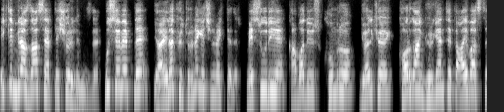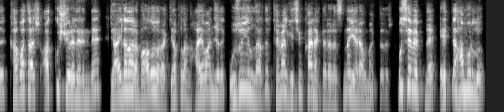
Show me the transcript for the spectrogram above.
iklim biraz daha sertleşiyor ilimizde. Bu sebeple yayla kültürüne geçilmektedir. Mesudiye, Kabadüz, Kumru, Gölköy, Korgan, Gürgentepe, Aybastı, Kabataş, Akkuş yörelerinde yaylalara bağlı olarak yapılan hayvancılık uzun yıllardır temel geçim kaynakları arasında yer almaktadır. Bu sebeple etli hamurlu,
